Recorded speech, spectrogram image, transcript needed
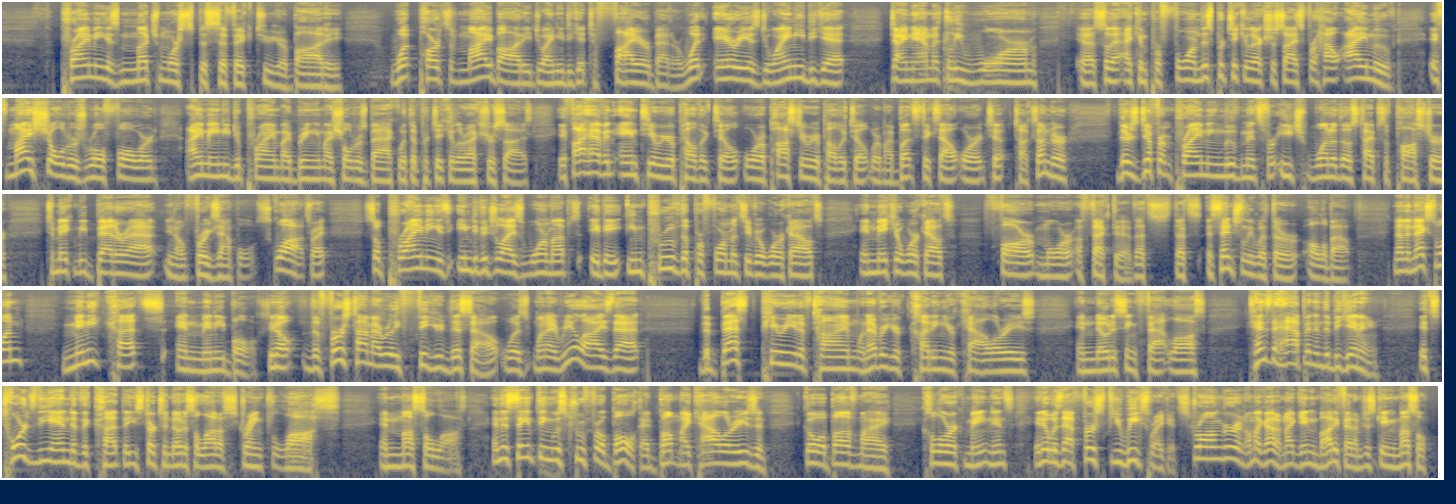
Priming is much more specific to your body. What parts of my body do I need to get to fire better? What areas do I need to get dynamically warm? Uh, so that I can perform this particular exercise for how I move. If my shoulders roll forward, I may need to prime by bringing my shoulders back with a particular exercise. If I have an anterior pelvic tilt or a posterior pelvic tilt where my butt sticks out or it tucks under, there's different priming movements for each one of those types of posture to make me better at, you know, for example, squats, right? So priming is individualized warm-ups. They improve the performance of your workouts and make your workouts far more effective. That's that's essentially what they're all about. Now the next one, mini cuts and mini bulks. You know, the first time I really figured this out was when I realized that the best period of time whenever you're cutting your calories and noticing fat loss tends to happen in the beginning. It's towards the end of the cut that you start to notice a lot of strength loss and muscle loss. And the same thing was true for a bulk. I'd bump my calories and go above my caloric maintenance. And it was that first few weeks where I get stronger and oh my God, I'm not gaining body fat, I'm just gaining muscle.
